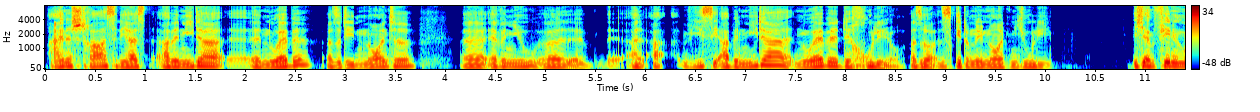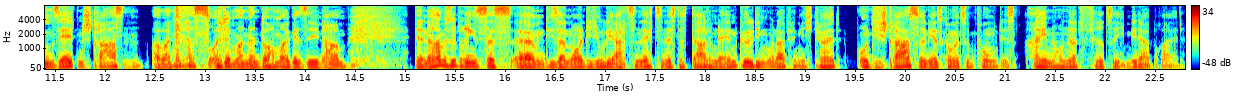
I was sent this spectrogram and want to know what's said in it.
eine Straße, die heißt Avenida äh, Nueve, also die neunte äh, Avenue, äh, äh, wie hieß die Avenida Nueve de Julio. Also es geht um den 9. Juli. Ich empfehle nun selten Straßen, aber das sollte man dann doch mal gesehen haben. Der Name ist übrigens das, ähm, dieser 9. Juli 1816 ist das Datum der endgültigen Unabhängigkeit. Und die Straße, und jetzt kommen wir zum Punkt, ist 140 Meter breit.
